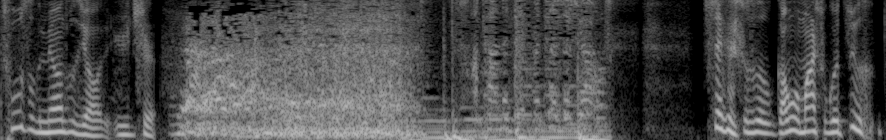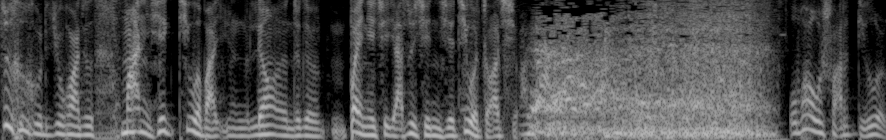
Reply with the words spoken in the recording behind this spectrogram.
厨师的名字叫鱼翅。这个是是跟我妈说过最最后悔的一句话，就是妈，你先替我把两这个拜年钱、压岁钱，你先替我装起吧，我怕我耍的丢了。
